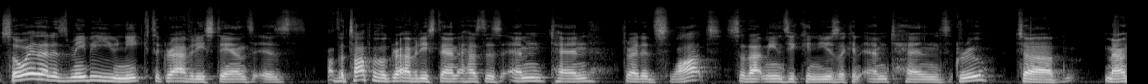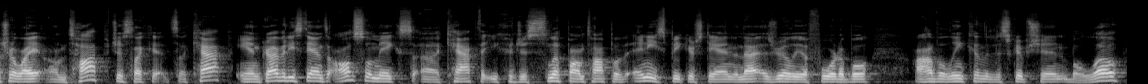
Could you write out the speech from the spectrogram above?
So a way that is maybe unique to gravity stands is at the top of a gravity stand, it has this M10 threaded slot. So that means you can use like an M10 screw to mount your light on top, just like it's a cap. And Gravity Stands also makes a cap that you can just slip on top of any speaker stand, and that is really affordable. I'll have a link in the description below.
